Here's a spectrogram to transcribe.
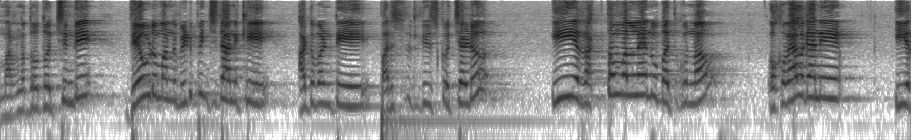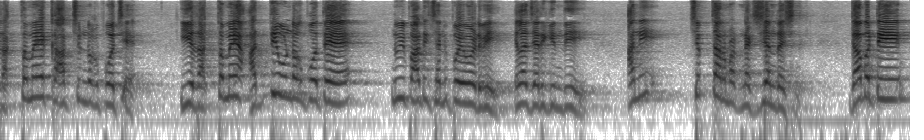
మరణదూత వచ్చింది. దేవుడు మనల్ని విడిపించడానికి అటువంటి పరిస్థితులు తీసుకొచ్చాడు. ఈ రక్తం వల్లనే నువ్వు బతుకున్నావు. ఒకవేళ కానీ ఈ రక్తమే కార్చుండకపోతే ఈ రక్తమే అద్ది ఉండకపోతే నువ్వు ఈ పాటికి చనిపోయేవాడివి. ఇలా జరిగింది అని చెప్తారన్నమాట నెక్స్ట్ జనరేషన్కి. కాబట్టి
